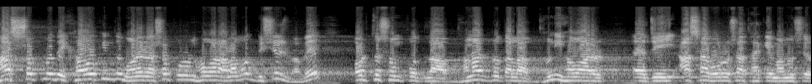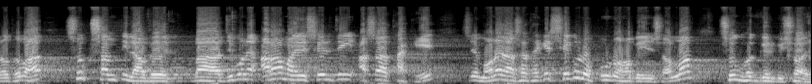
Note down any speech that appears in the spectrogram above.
হাঁস স্বপ্ন দেখাও কিন্তু মনের আশা পূরণ হওয়ার আলামত, বিশেষভাবে অর্থ সম্পদ লাভ, ধনাঢ্যতা লাভ, ধনী হওয়ার যেই আশা ভরসা থাকে মানুষের, অথবা সুখ শান্তি লাভের, বা জীবনে আরাম আয়েসের যেই আশা থাকে, যে মনের আশা থাকে, সেগুলো পূর্ণ হবে ইনশাল্লাহ সৌভাগ্যের বিষয়।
